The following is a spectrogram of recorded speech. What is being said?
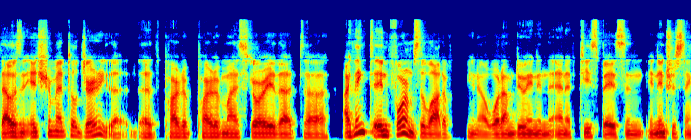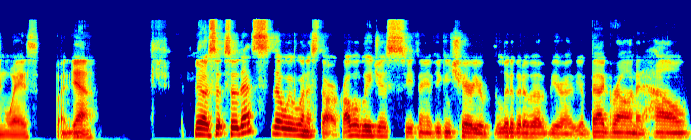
that was an instrumental journey that that's part of part of my story that uh, I think informs a lot of you know what I'm doing in the NFT space in in interesting ways. But mm-hmm. yeah, no, so so that's that we want to start. Probably just Eathan, if you can share your a little bit of a, your your background and how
